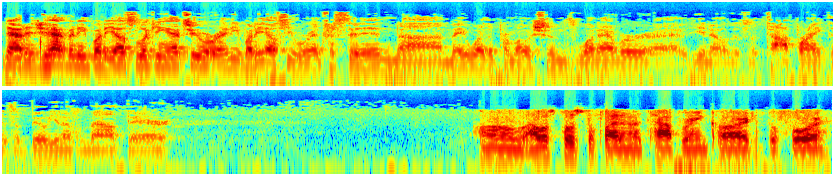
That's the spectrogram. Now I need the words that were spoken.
Now, did you have anybody else looking at you or anybody else you were interested in? Uh, Mayweather Promotions, whatever. Uh, you know, there's a top rank, there's a billion of them out there. Um, I was supposed to fight on a top rank card before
